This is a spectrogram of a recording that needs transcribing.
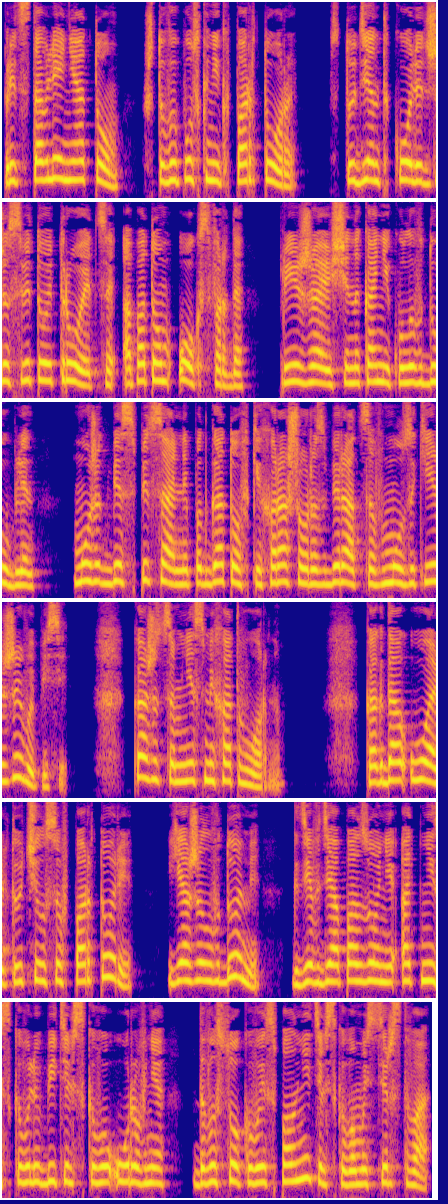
Представление о том, что выпускник Порторы, студент колледжа Святой Троицы, а потом Оксфорда, приезжающий на каникулы в Дублин, может без специальной подготовки хорошо разбираться в музыке и живописи, кажется мне смехотворным. Когда Уальт учился в Порторе, я жил в доме, где в диапазоне от низкого любительского уровня до высокого исполнительского мастерства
